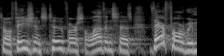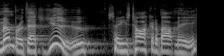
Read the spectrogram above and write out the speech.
So, Ephesians 2, verse 11 says, Therefore, remember that you, Say, he's talking about me.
